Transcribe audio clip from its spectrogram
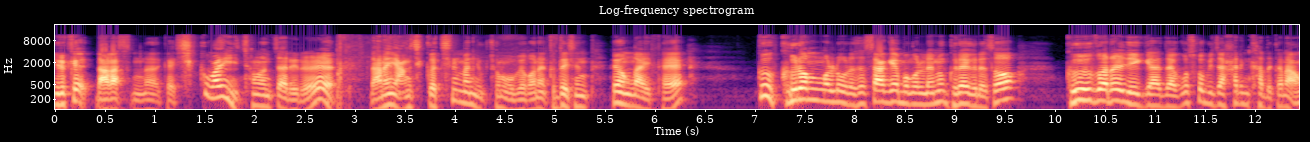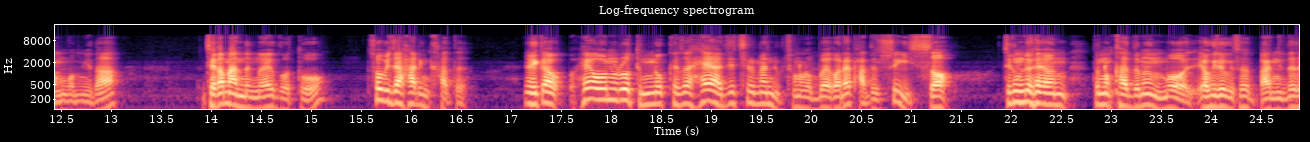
이렇게 나갔습니다. 그러니까 19만 2천 원짜리를 나는 양식껏 7만 6천 5백 원에 그 대신 회원 가입해. 그 그런 걸로 그래서 싸게 먹으려면 그래 그래서 그거를 얘기하자고 소비자 할인 카드가 나온 겁니다. 제가 만든 거예요, 그것도. 소비자 할인 카드. 그러니까 회원으로 등록해서 해야지 76,500원에 받을 수 있어. 지금도 회원 등록 카드는 뭐 여기저기서 많이들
